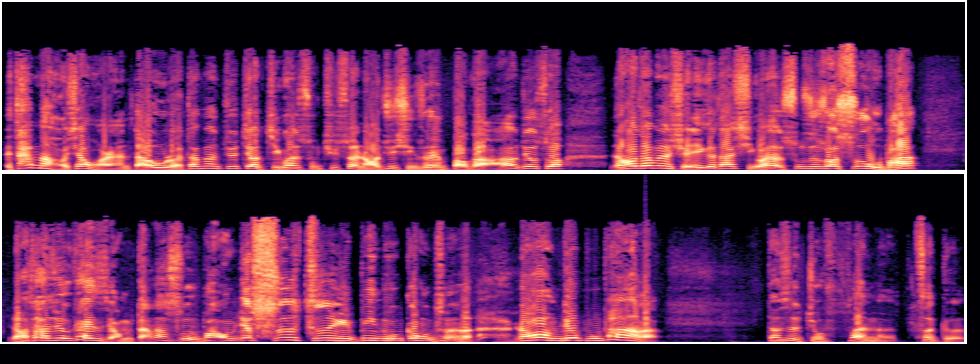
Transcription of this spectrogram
哎，他们好像恍然大悟了，他们就叫机关署去算，然后去行政院报告，然后就说，然后他们选一个他喜欢的数字，说十五趴，然后他就开始讲，我们达到十五趴，我们就失之与病毒共存了，然后我们就不怕了。但是就犯了这个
